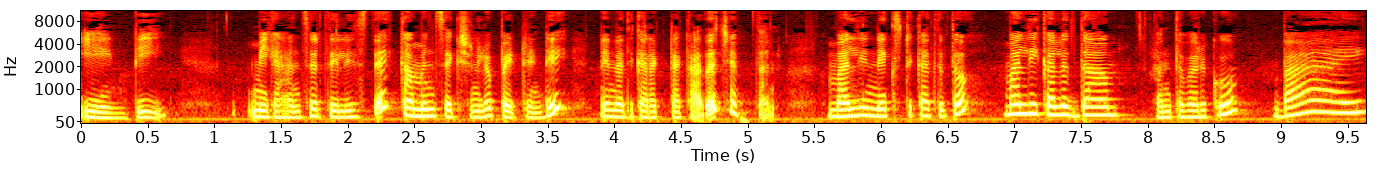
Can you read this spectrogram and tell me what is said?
ఏంటి? మీకు ఆన్సర్ తెలిస్తే కమెంట్ సెక్షన్లో పెట్టండి. నేను అది కరెక్టా కాదో చెప్తాను. మళ్ళీ నెక్స్ట్ కథతో మళ్ళీ కలుద్దాం. అంతవరకు బాయ్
